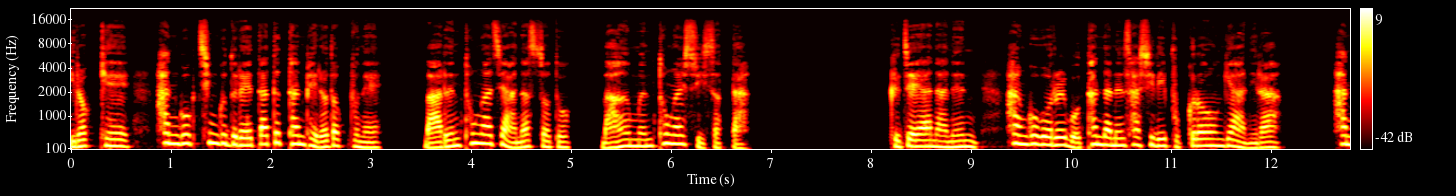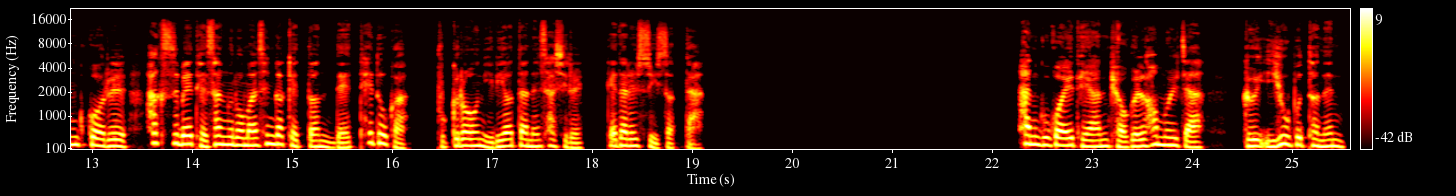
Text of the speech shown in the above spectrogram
이렇게 한국 친구들의 따뜻한 배려 덕분에 말은 통하지 않았어도 마음은 통할 수 있었다. 그제야 나는 한국어를 못한다는 사실이 부끄러운 게 아니라 한국어를 학습의 대상으로만 생각했던 내 태도가 부끄러운 일이었다는 사실을 깨달을 수 있었다. 한국어에 대한 벽을 허물자 그 이후부터는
